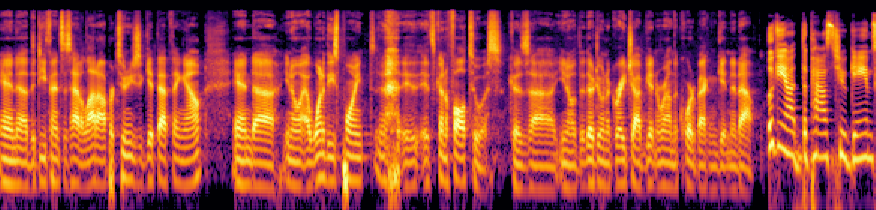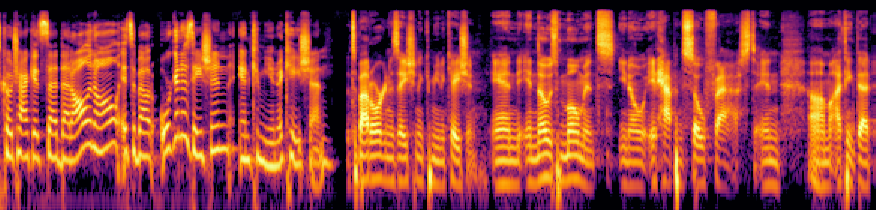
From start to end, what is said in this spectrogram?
And uh, the defense has had a lot of opportunities to get that thing out. And, uh, you know, at one of these points, it's going to fall to us because, uh, you know, they're doing a great job getting around the quarterback and getting it out. Looking at the past two games, Coach Hackett said that all in all, it's about organization and communication. It's about organization and communication. And in those moments, you know, it happens so fast. And um, I think that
